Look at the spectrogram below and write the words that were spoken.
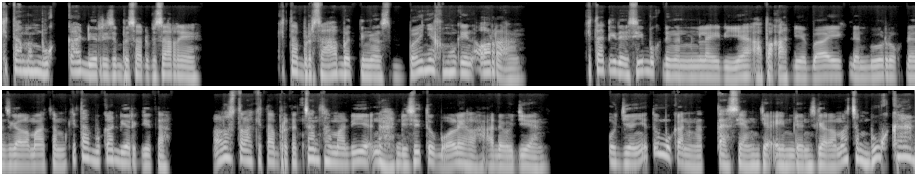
Kita membuka diri sebesar-besarnya. Kita bersahabat dengan sebanyak mungkin orang. Kita tidak sibuk dengan menilai dia apakah dia baik dan buruk dan segala macam. Kita buka diri kita. Lalu setelah kita berkencan sama dia, nah di situ bolehlah ada ujian. Ujiannya itu bukan ngetes yang jaim dan segala macam, bukan.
